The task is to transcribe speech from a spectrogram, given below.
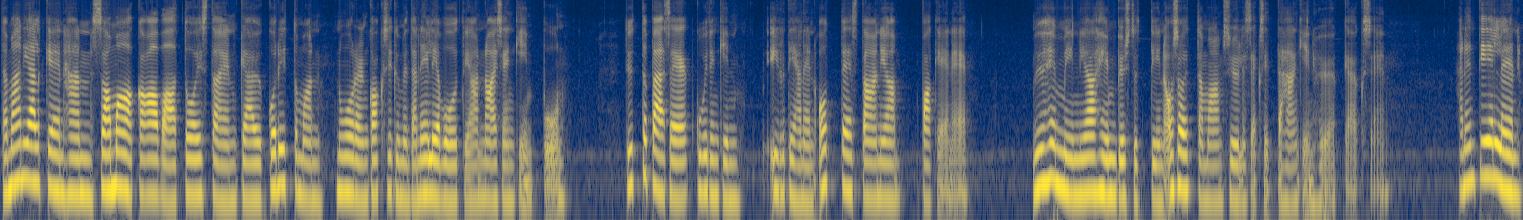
Tämän jälkeen hän samaa kaavaa toistaen käy kodittoman nuoren 24-vuotiaan naisen kimppuun. Tyttö pääsee kuitenkin irti hänen otteestaan ja pakenee. Myöhemmin Jahim pystyttiin osoittamaan syylliseksi tähänkin hyökkäykseen. Hänen tielleen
